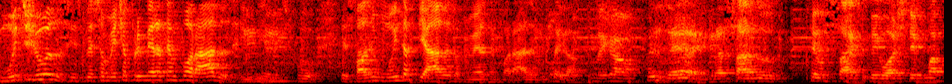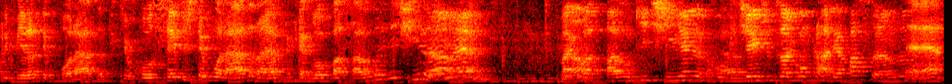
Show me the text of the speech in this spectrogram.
muito jus, assim, especialmente a primeira temporada, assim. Uhum. e, tipo, eles fazem muita piada com a primeira temporada, é muito legal. Legal. Pois é, é engraçado pensar que Baywatch teve uma primeira temporada, porque o conceito de temporada na época que a Globo passava não existia. Não, assim, é. Vai, Não. pa- pa- o que tinha, o que tinha de episódio comprado ia passando. É,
